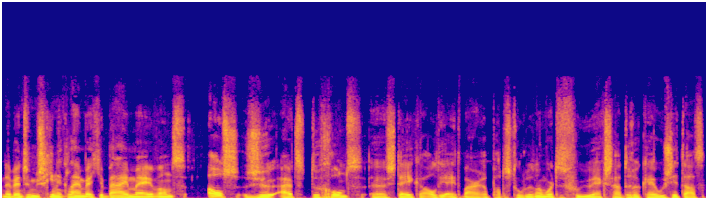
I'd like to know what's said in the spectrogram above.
En daar bent u misschien een klein beetje bij mee. Want als ze uit de grond eh, steken, al die eetbare paddenstoelen... dan wordt het voor u extra druk. Hè? Hoe zit dat?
